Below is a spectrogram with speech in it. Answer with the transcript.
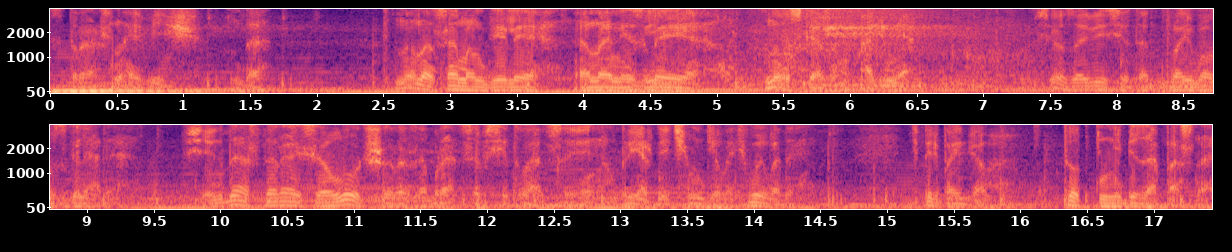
Страшная вещь, да? Но на самом деле она не злее, ну, скажем, огня. Все зависит от твоего взгляда. Всегда старайся лучше разобраться в ситуации, прежде чем делать выводы. Теперь пойдем. Тут небезопасно.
